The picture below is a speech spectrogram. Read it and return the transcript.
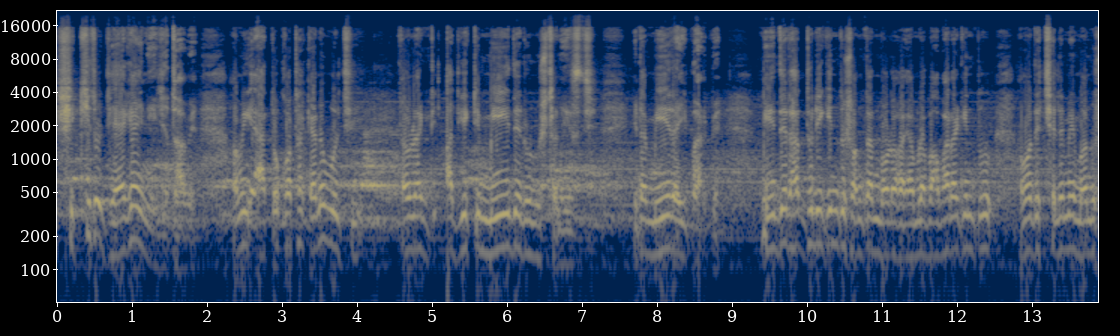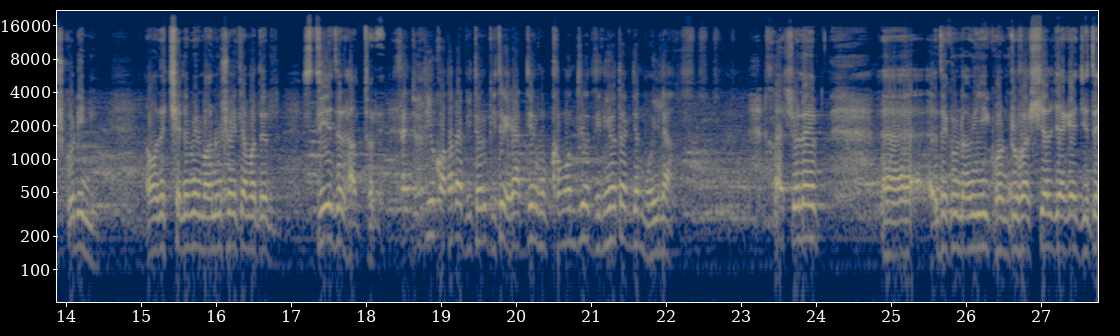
শিক্ষিত জায়গায় নিয়ে যেতে হবে। আমি এত কথা কেন বলছি? কারণ আজকে একটি মেয়েদের অনুষ্ঠানে এসেছি। এটা মেয়েরাই পারবে। মেয়েদের হাত ধরেই কিন্তু সন্তান বড় হয়। আমরা বাবারা কিন্তু আমাদের ছেলে মেয়ে মানুষ করিনি। আমাদের ছেলে মেয়ে মানুষ হয়েছে আমাদের স্ত্রীদের হাত ধরে। যদিও কথাটা বিতর্কিত এ রাজ্যের মুখ্যমন্ত্রীও তিনিও তো একজন মহিলা। আসলে দেখুন আমি কন্ট্রোভার্সিয়াল জায়গায় যেতে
